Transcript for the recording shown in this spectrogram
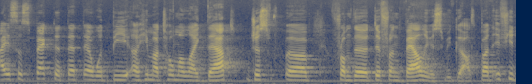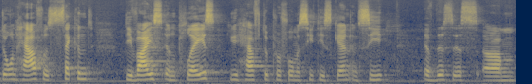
I suspected that there would be a hematoma like that just uh, from the different values we got. But if you don't have a second device in place, you have to perform a CT scan and see if this is um,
